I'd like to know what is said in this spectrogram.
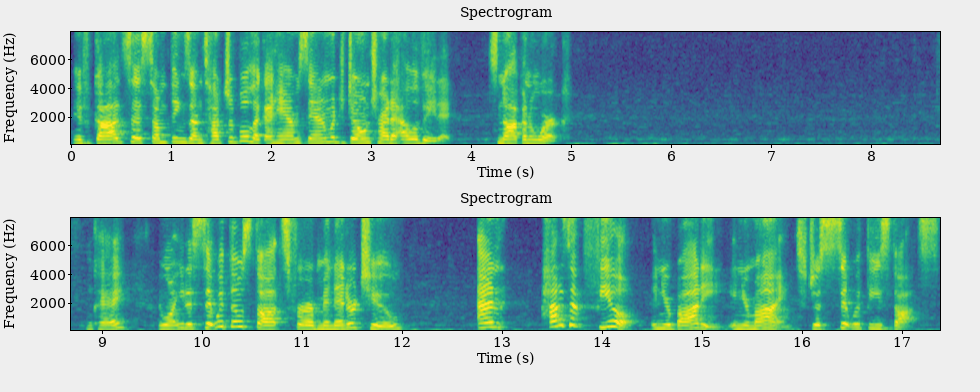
If God says something's untouchable, like a ham sandwich, don't try to elevate it. It's not going to work. Okay. I want you to sit with those thoughts for a minute or two and how does it feel in your body, in your mind to just sit with these thoughts?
